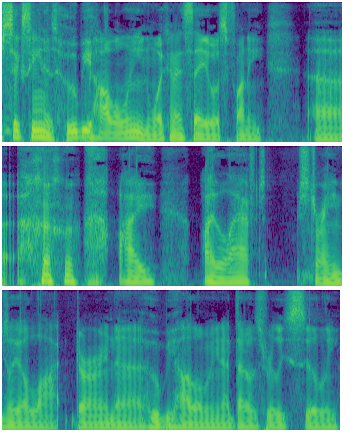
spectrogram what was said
16 is Hubie Halloween. What can I say? It was funny. Uh, I I laughed strangely a lot during uh, Hubie Halloween. I thought it was really silly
